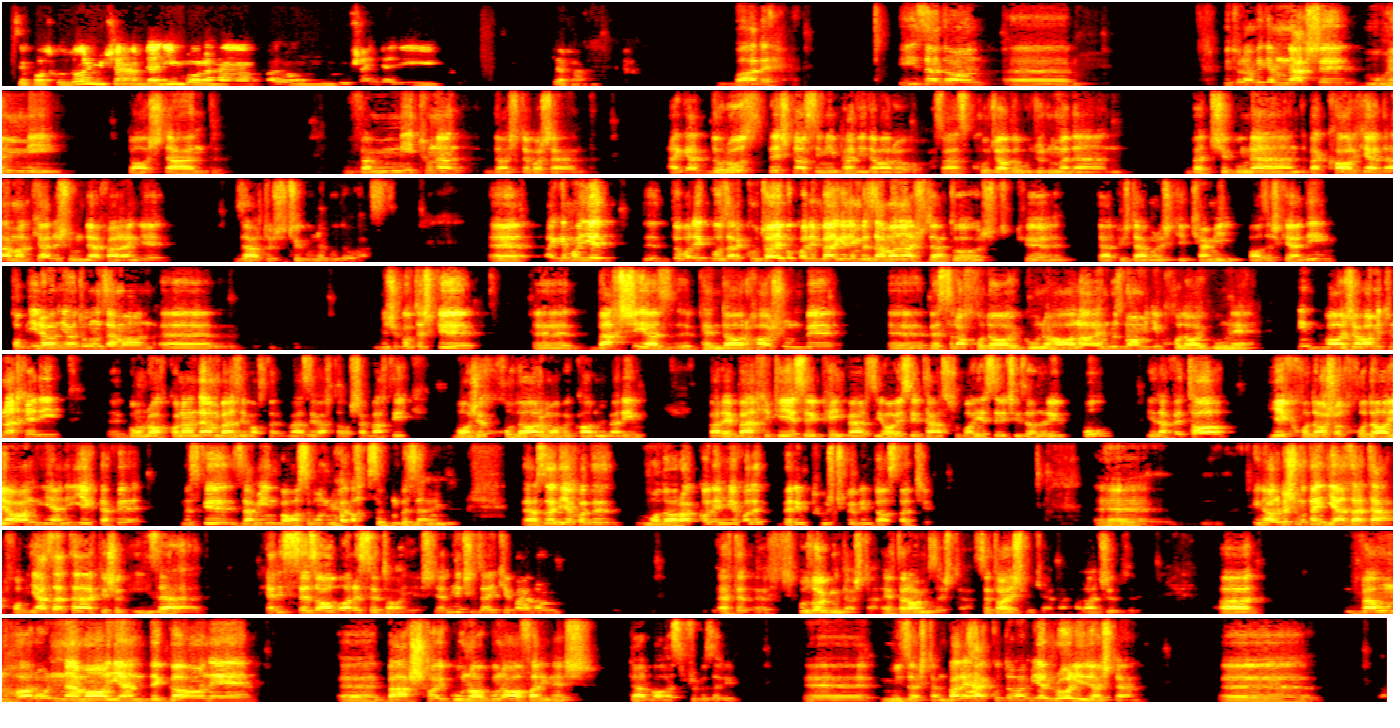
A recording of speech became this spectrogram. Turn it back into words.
سپاسگزار میشم. در این باره هم برای اون روشنگری بفهم بله. ایزدان می‌تونم بگم نقش مهمی داشتند و می‌تونن داشته باشند. اگر درست بشناسیم این پدیده ها رو از کجا به وجود اومدن و چگونند و کارکرد عملکردشون در فرهنگ زرتشتی چگونه بوده و هست اگه ما یه دوباره گذر کوتاهی بکنیم برگردیم به زمان اش زرتشت که در پیش در موردش که کمی بازش کردیم. خب ایرانی تو اون زمان میشه گفتش که بخشی از پندارهاشون به به اصطلاح خدایگونه ها حالا امروز ما میگیم خدایگونه. این واژه ها می‌تونن خیلی گمراه کننده هم بعضی وقت بعضی وقتا باشن. وقتی واژه خدا رو ما به کار می‌بریم برای برخی که یه سری پیورزی ها یه سری تعصب یه سری چیزا داریم. او یه دفعه تا یک خدا شد خدایان یعنی یک دفعه مثل که زمین به آسمون میاد آسمون به زمین میاد در صورت یه خود مدارک کنیم یه خود بریم توش ببینیم داستان چیه. اینا رو بهشون گفتن یزته. خب یزته که شد ایزد. یعنی سزاوار ستایش. یعنی یه چیزایی که مردم بزرگ می داشتن احترام میذاشتن ستایش می‌کردن حالا چه و اونها رو نمایندگان بخش های گوناگون آفرینش در واقع اسمشو بذاریم میذاشتن. برای هر کدوم هم یه رولی داشتن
